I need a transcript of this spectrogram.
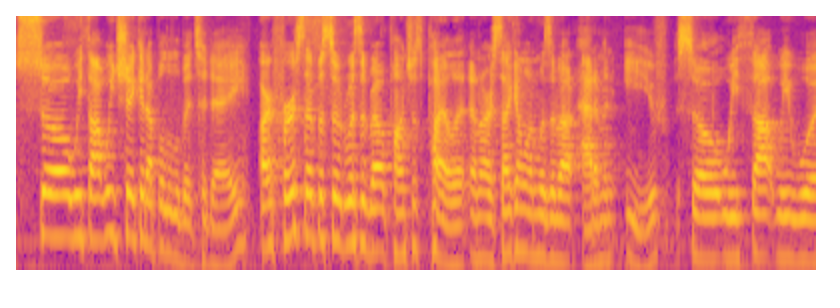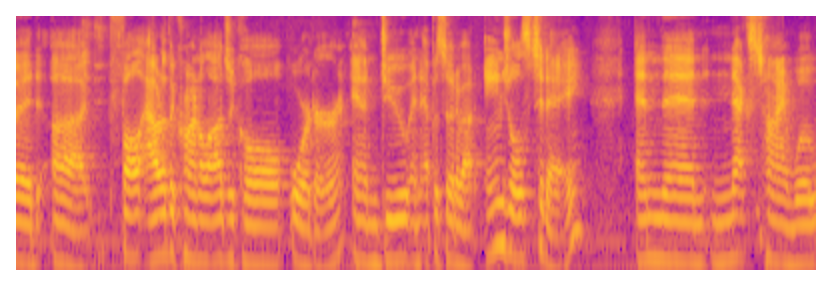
so we thought we'd shake it up a little bit today. Our first episode was about Pontius Pilate, and our second one was about Adam and Eve. So we thought we would uh, fall out of the chronological order and do an episode about angels today. And then next time we'll,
